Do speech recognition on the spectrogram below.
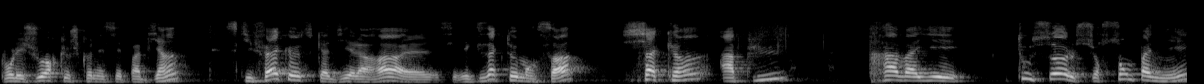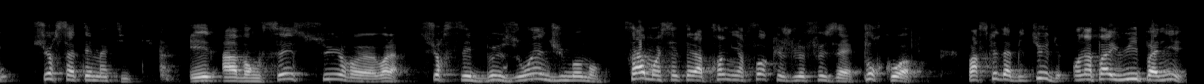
pour les joueurs que je connaissais pas bien. Ce qui fait que ce qu'a dit Elara, euh, c'est exactement ça. Chacun a pu travailler tout seul sur son panier, sur sa thématique et avancer sur, euh, voilà, sur ses besoins du moment. Ça, moi, c'était la première fois que je le faisais. Pourquoi? Parce que d'habitude, on n'a pas huit paniers.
